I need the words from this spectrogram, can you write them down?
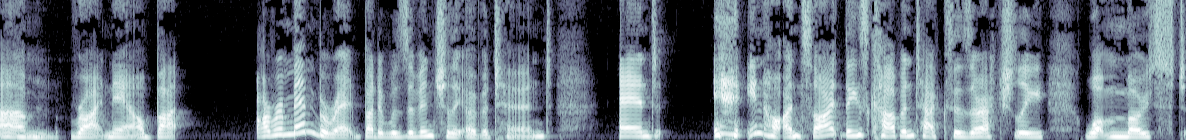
um, mm. right now, but I remember it, but it was eventually overturned. And in hindsight, these carbon taxes are actually what most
